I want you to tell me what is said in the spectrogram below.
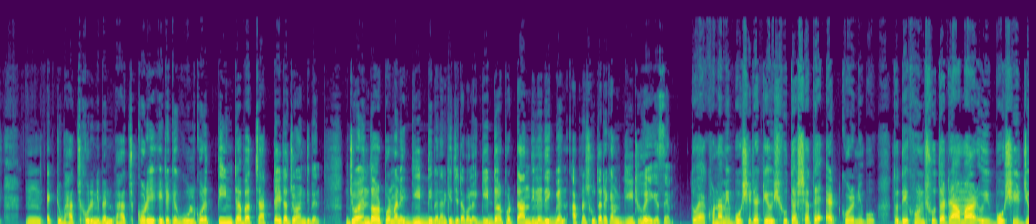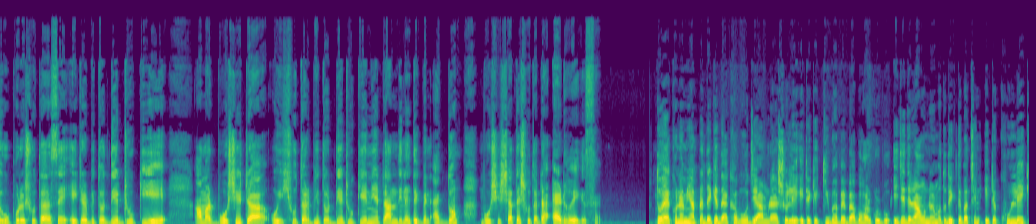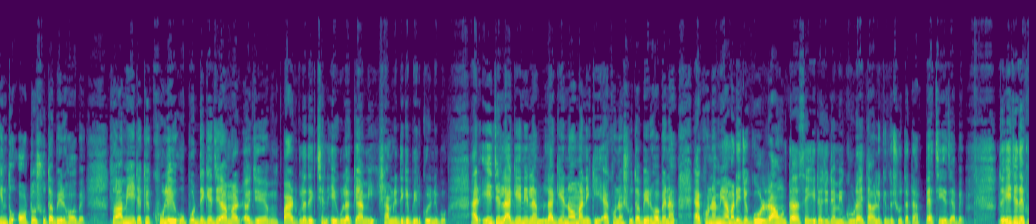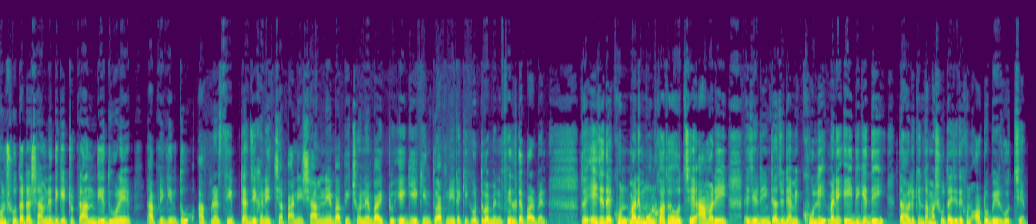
একটু ভাজ করে নেবেন। ভাজ করে এটাকে গুল করে তিনটা বা চারটা এটা জয়েন দিবেন। জয়েন দেওয়ার পর মানে গিট দিবেন আর কি যেটা বলে। গিট দেওয়ার পর টান দিলে দেখবেন আপনার সুতাটা কেমন গিট হয়ে গেছে। তো এখন আমি বসিটাকে ওই সুতার সাথে অ্যাড করে নিব। তো দেখুন, সুতাটা আমার ওই বসির যে উপরে সুতা আছে, এইটার ভিতর দিয়ে ঢুকিয়ে আমার বসিটা ওই সুতার ভিতর দিয়ে ঢুকিয়ে নিয়ে টান দিলে দেখবেন একদম বসির সাথে সুতাটা অ্যাড হয়ে গেছে। তো এখন আমি আপনাদেরকে দেখাবো যে আমরা আসলে এটাকে কীভাবে ব্যবহার করব। এই যে রাউন্ডের মতো দেখতে পাচ্ছেন, এটা খুললেই কিন্তু অটো সুতা বের হবে। তো আমি এটাকে খুলে উপর দিকে যে আমার যে পার্টগুলো দেখছেন, এগুলাকে আমি সামনের দিকে বের করে নিব। আর এই যে লাগিয়ে নিলাম, লাগিয়ে নেওয়া মানে কি? এখন আর সুতা বের হবে না। এখন আমি আমার এই যে গোল রাউন্ডটা আছে, এটা যদি আমি ঘুরাই তাহলে কিন্তু সুতাটা পেঁচিয়ে যাবে। তো এই যে দেখুন, সুতাটা সামনের দিকে একটু টান দিয়ে ধরে আপনি কিন্তু আপনার সিপটা যেখানে ইচ্ছা পানির সামনে বা পিছনে বা একটু এগিয়ে কিন্তু আপনি এটা কি করতে পারবেন, ফেলতে পারবেন। তো এই যে দেখুন মানে মূল কথা হচ্ছে আমার এই যে রিংটা যদি আমি খুলি মানে এই দিকে দেই তাহলে কিন্তু আমার সুতায় যে দেখুন অটো বের হচ্ছে।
